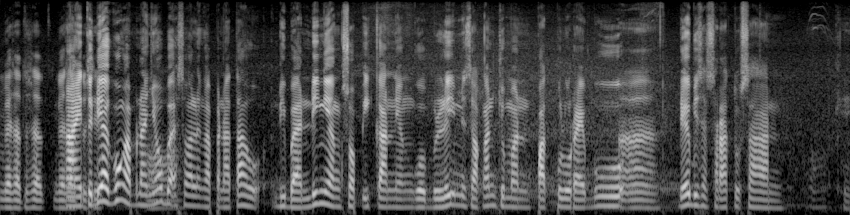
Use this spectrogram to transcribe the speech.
nggak satu satu nah satu itu sip. dia gue nggak pernah nyoba Oh. soalnya nggak pernah tahu dibanding yang sop ikan yang gue beli misalkan cuman empat puluh ribu Ah, dia bisa seratusan oke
